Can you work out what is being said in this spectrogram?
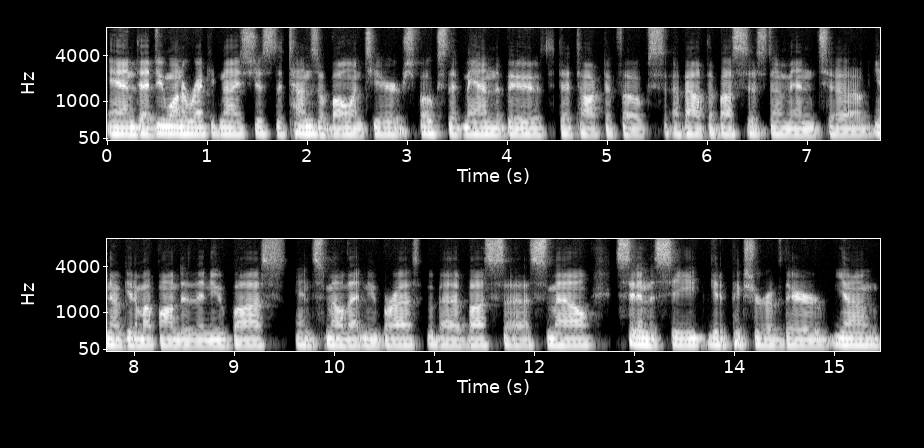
And I do want to recognize just the tons of volunteers, folks that man the booth to talk to folks about the bus system and to, you know, get them up onto the new bus and smell that new bus, uh, smell, sit in the seat, get a picture of their young,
